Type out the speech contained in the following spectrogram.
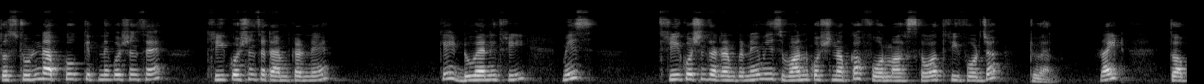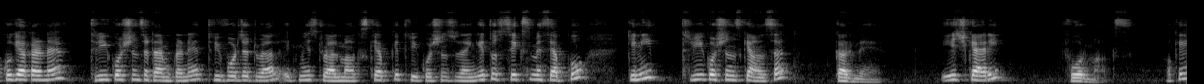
तो स्टूडेंट आपको कितने क्वेश्चन है? थ्री क्वेश्चन अटैम्प्ट करने हैं। Okay do any three means three question attempt करने मीन्स वन क्वेश्चन आपका फोर मार्क्स का हुआ थ्री फोर जा ट्वेल्व राइट तो आपको क्या करना है? थ्री क्वेश्चन अटैम्प्ट करने हैं थ्री फोर जा twelve it means twelve marks के आपके थ्री क्वेश्चन हो जाएँगे। तो सिक्स में से आपको किन्हीं थ्री क्वेश्चन के आंसर करने हैं। Each carry four marks okay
